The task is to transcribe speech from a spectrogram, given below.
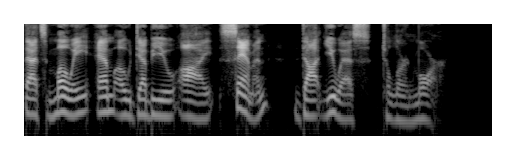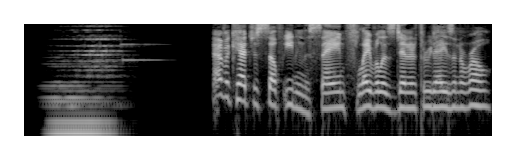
That's Mowi, M O W I, salmon.us to learn more. Ever catch yourself eating the same flavorless dinner three days in a row?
